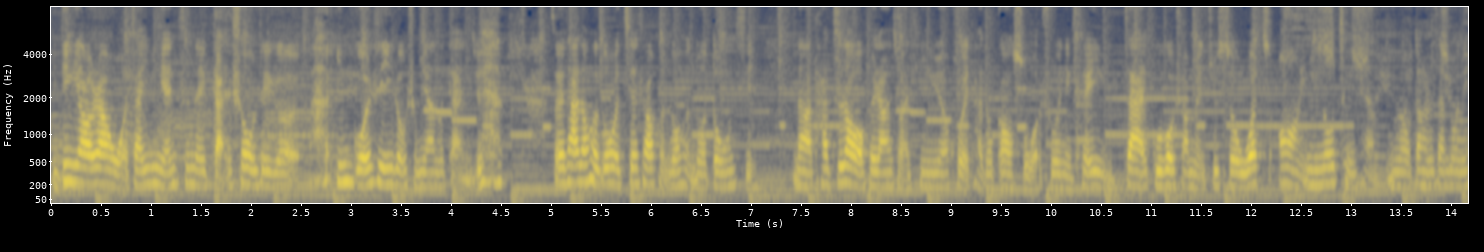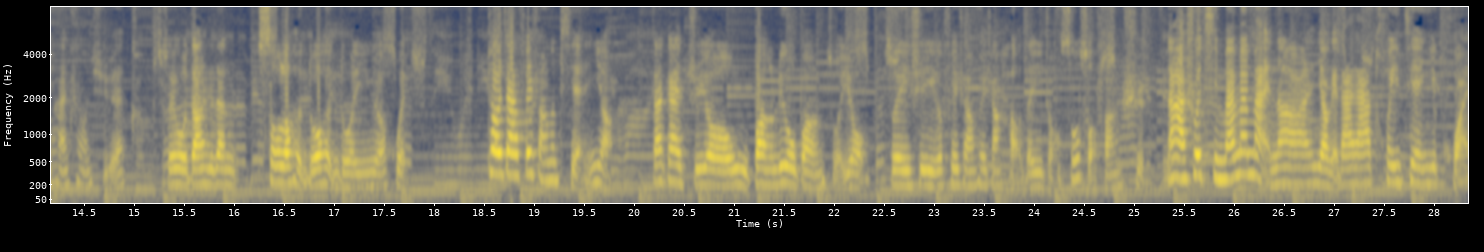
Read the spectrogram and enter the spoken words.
一定要让我在一年之内感受这个 英国是一种什么样的感觉，所以他都会给我介绍很多很多东西。那他知道我非常喜欢听音乐会，他就告诉我说：“你可以在 Google 上面去搜 What's on in Nottingham，因为我当时在诺丁汉上学，所以我当时在搜了很多很多音乐会，票价非常的便宜啊，大概只有五磅六磅左右，所以是一个非常非常好的一种搜索方式。那说起买买买呢，要给大家推荐一款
